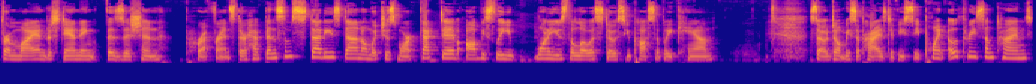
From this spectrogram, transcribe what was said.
from my understanding, physician preference. There have been some studies done on which is more effective. Obviously, you want to use the lowest dose you possibly can. So don't be surprised if you see 0.03 sometimes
